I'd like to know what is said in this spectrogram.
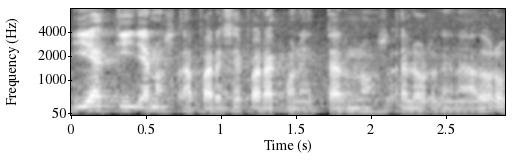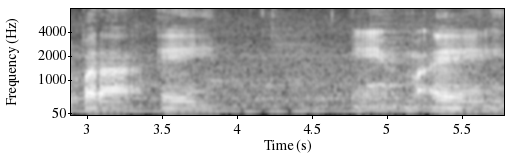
Y aquí ya nos aparece para conectarnos al ordenador o para eh, eh, eh,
